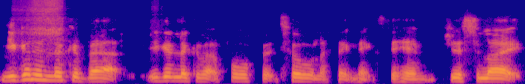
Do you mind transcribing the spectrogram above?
you're gonna look about you're gonna look about four foot tall, I think, next to him. Just like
